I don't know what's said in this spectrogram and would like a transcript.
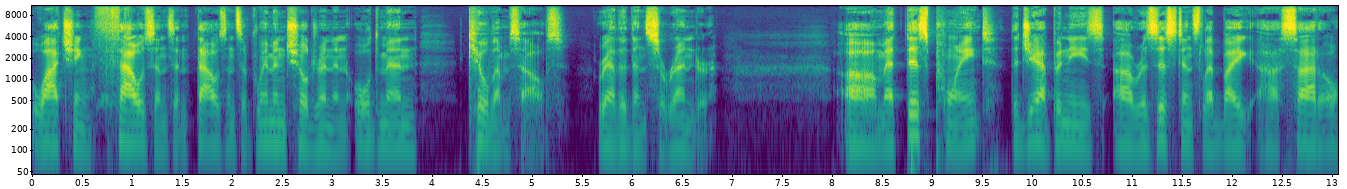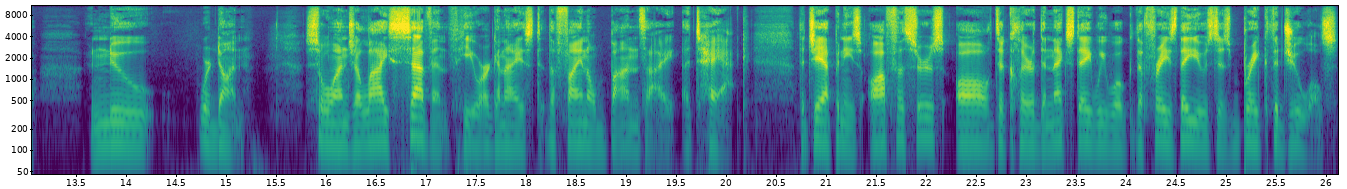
watching thousands and thousands of women, children, and old men kill themselves rather than surrender. Um, at this point, the Japanese uh, resistance led by uh, Saito knew we're done. So on July 7th, he organized the final Banzai attack. The Japanese officers all declared the next day we will, the phrase they used is break the jewels,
